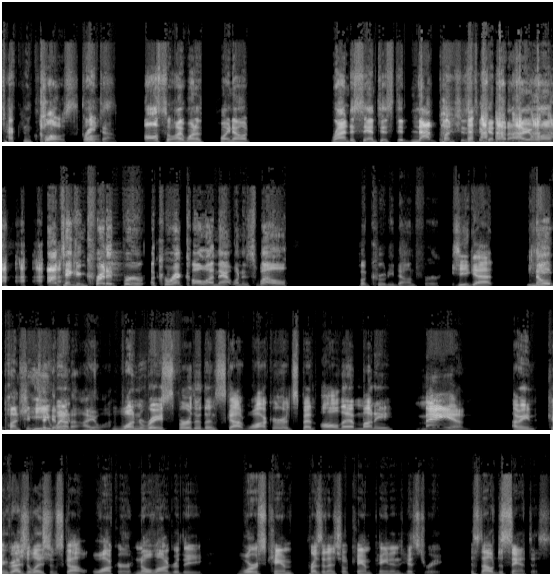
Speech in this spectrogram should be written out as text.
technically Close. Great, close. Dom. Also, I want to point out Ron DeSantis did not punch his ticket out of Iowa. I'm taking credit for a correct call on that one as well. Put Crudy down for He got no He- punching he ticket went out of Iowa. one race further than Scott Walker and spent all that money. Man, I mean, congratulations, Scott Walker. No longer the worst cam- presidential campaign in history. It's now DeSantis,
